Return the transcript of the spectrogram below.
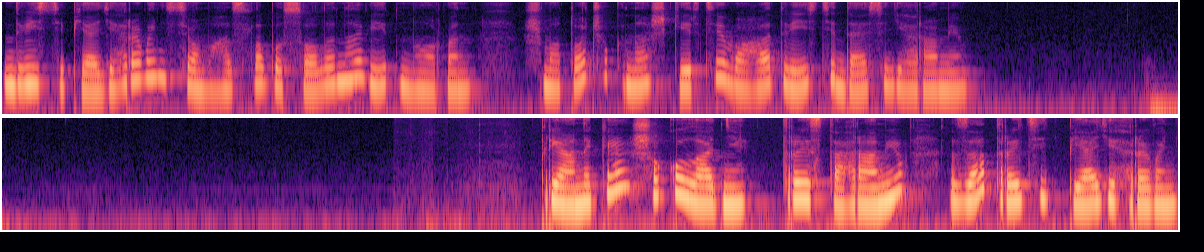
Двісті п'ять гривень сьомга слабосолена від Норвен. Шматочок на шкірці вага 210 грамів. Пряники шоколадні 300 грамів за 35 гривень.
